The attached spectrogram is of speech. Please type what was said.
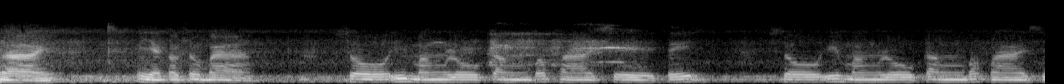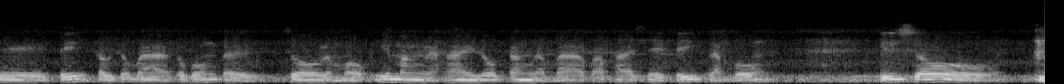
Rồi, bây giờ câu số 3 So y măng lô căng bắp phà xê tí So y măng lô căng bắp phà xê tí Câu số 3 có bốn từ. So là một, y măng là hai, lô căng là ba, bắp phà xê tí là bốn. Chữ so.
